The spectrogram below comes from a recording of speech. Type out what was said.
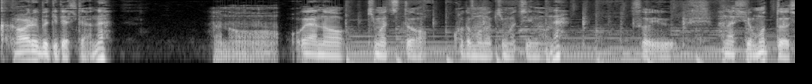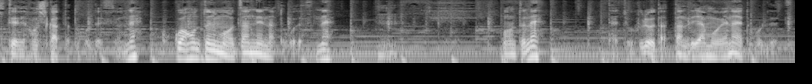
関わるべきでしたよね。あの、親の気持ちと子供の気持ちのね、そういう話をもっとして欲しかったところですよね。ここは本当にもう残念なところですね。うん。もう本当ね、体調不良だったんでやむを得ないところです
